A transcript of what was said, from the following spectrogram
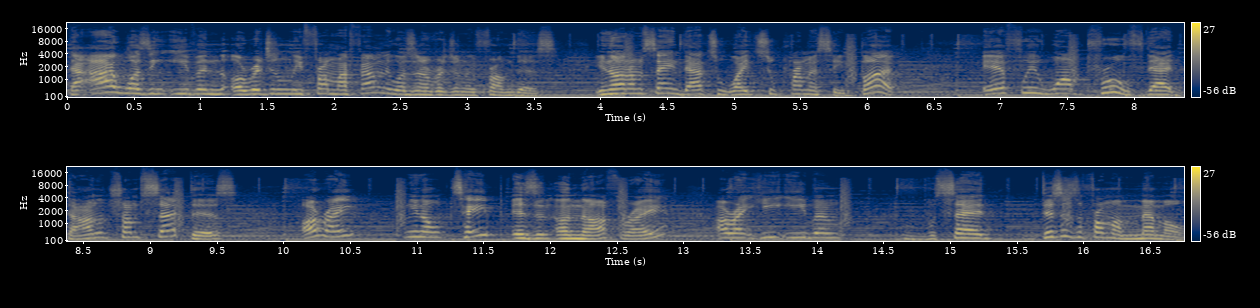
That I wasn't even originally from. My family wasn't originally from this. You know what I'm saying? That's white supremacy. But if we want proof that Donald Trump said this, all right, you know, tape isn't enough, right? All right, he even said this is from a memo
